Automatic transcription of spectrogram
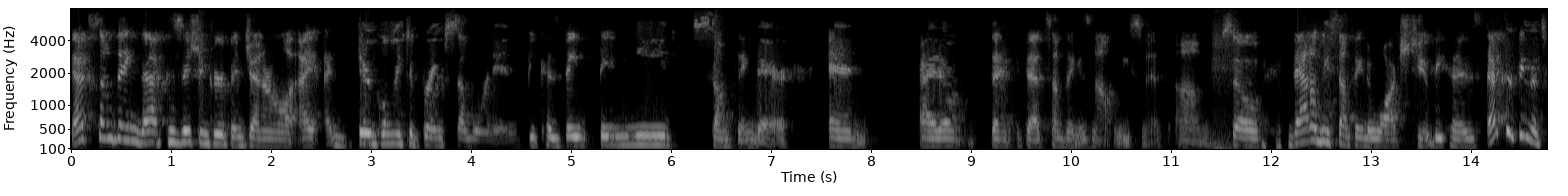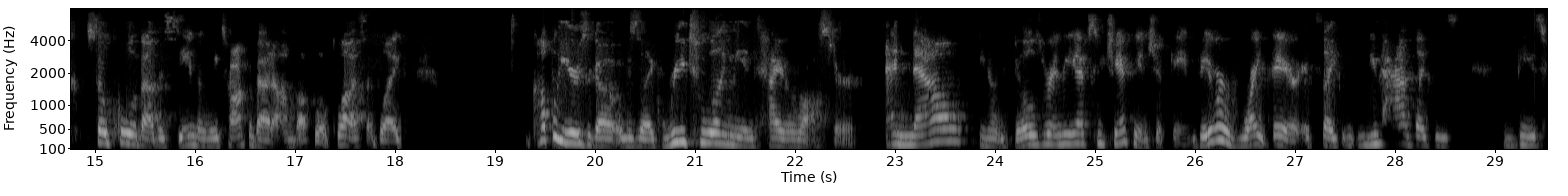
that's something that position group in general, I, I they're going to bring someone in because they they need something there, and I don't think that something is not Lee Smith. Um, so that'll be something to watch too, because that's the thing that's so cool about this team. And we talk about it on Buffalo Plus of like a couple years ago, it was like retooling the entire roster. And now, you know, the Bills were in the FC championship game. They were right there. It's like you have like these, these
